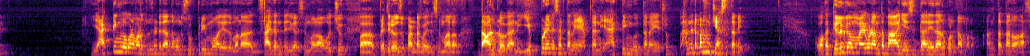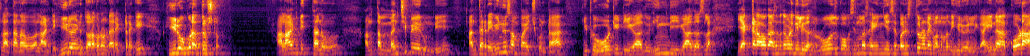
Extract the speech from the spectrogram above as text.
యాక్టింగ్లో కూడా మనం చూసినట్టయితే అంతకుముందు సుప్రీమో అదేదో మన సాయిధరం తేజ్ గారి సినిమాలో అవ్వచ్చు. ప్రతిరోజు పండగ ఏదో సినిమాలో దాంట్లో కానీ ఎప్పుడైనా సరే తన దాని యాక్టింగ్ తన హండ్రెడ్ పర్సెంట్ చేస్తుంది తని. ఒక తెలుగు అమ్మాయి కూడా అంత బాగా చేసిద్దా లేదా అనుకుంటాం మనం. అంత తను అసలు తన లాంటి హీరోయిన్ దొరకడం డైరెక్టర్కి హీరో కూడా అదృష్టం. అలాంటి తను అంత మంచి పేరుండి అంత రెవెన్యూ సంపాదించుకుంటా ఇప్పుడు ఓటీటీ కాదు హిందీ కాదు అసలు ఎక్కడ అవకాశాలతో కూడా తెలియదు అసలు రోజుకు ఒక సినిమా సైన్ చేసే పరిస్థితులు ఉన్నాయి కొంతమంది హీరోయిన్లకి. అయినా కూడా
